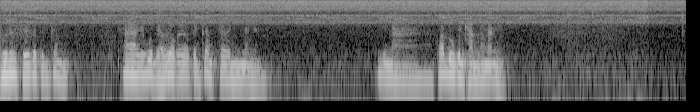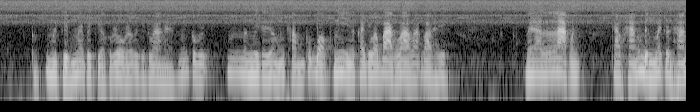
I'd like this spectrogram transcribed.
พูดหนังสือก็เป็นเครื่องถ้าจะพูดแบบโลกก็เป็นเครื่องเพลินนั่นหนึ่งพิจารณาเพราะดูเป็นธรรมทั้งนั้นเมื่อจิตไม่ไปเกี่ยวกับโลกแล้วก็จะว่าไงมันก็มันมีแต่เรื่องของธรรมก็บอกนี่ใครจะว่าบ้าก็ว่าว่าว่าอะไรที่ เวลาลากมันจับหางดึงไว้จนหาง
